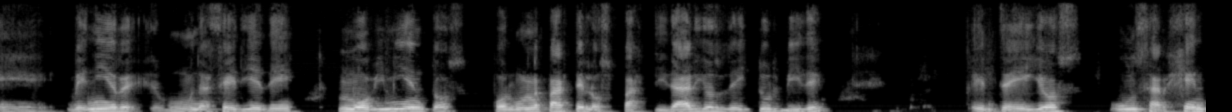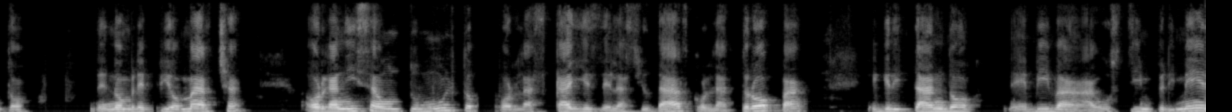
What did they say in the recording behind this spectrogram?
eh, venir una serie de movimientos por una parte los partidarios de Iturbide, entre ellos un sargento de nombre Pío Marcha, organiza un tumulto por las calles de la ciudad con la tropa, gritando eh, viva Agustín I,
